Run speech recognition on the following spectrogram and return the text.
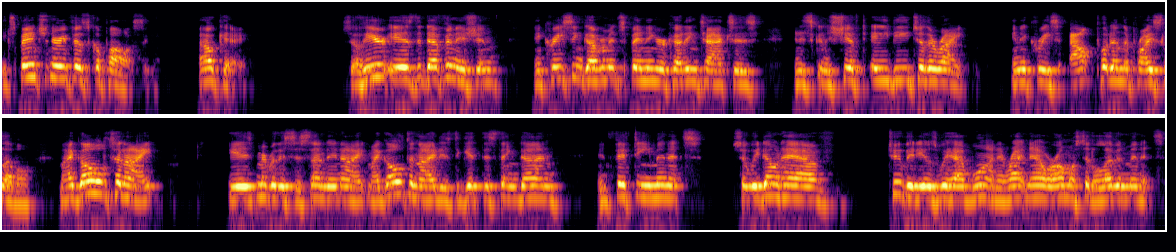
Expansionary fiscal policy. Okay. So here is the definition. Increasing government spending or cutting taxes, and it's going to shift AD to the right and increase output in the price level. My goal tonight is, remember this is Sunday night, my goal tonight is to get this thing done in 15 minutes so we don't have two videos, we have one. And right now we're almost at 11 minutes.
